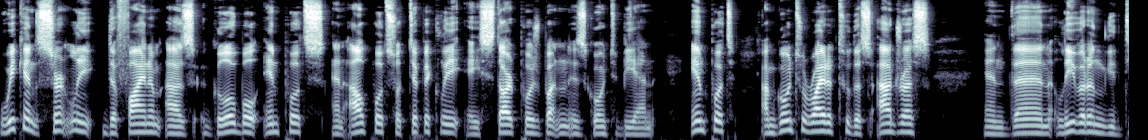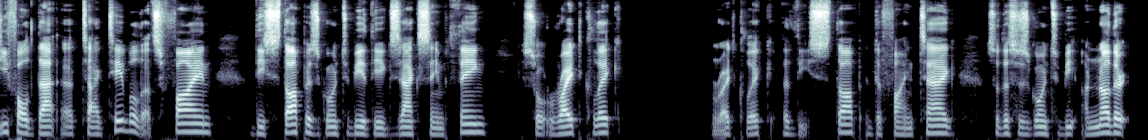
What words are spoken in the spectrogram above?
We can certainly define them as global inputs and outputs. So typically a start push button is going to be an input. I'm going to write it to this address and then leave it in the default uh, tag table. That's fine. The stop is going to be the exact same thing. So right click, right click the stop define tag. So this is going to be another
